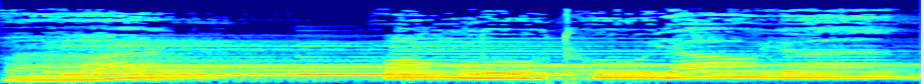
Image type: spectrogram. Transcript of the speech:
晚安望路途遥远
